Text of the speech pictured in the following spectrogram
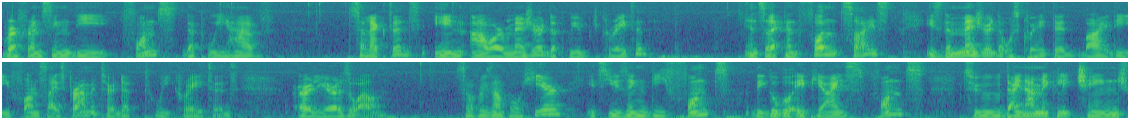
referencing the font that we have selected in our measure that we've created. And selected font size is the measure that was created by the font size parameter that we created earlier as well. So for example, here it's using the font, the Google API's font to dynamically change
